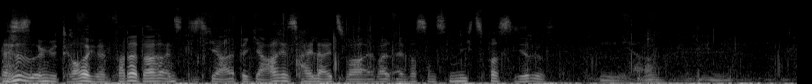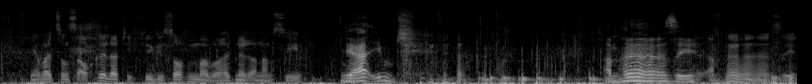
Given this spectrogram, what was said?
Es ist irgendwie traurig, wenn Vatertag eines des Jahr, der Jahreshighlights war, weil einfach sonst nichts passiert ist. Ja. Wir haben halt sonst auch relativ viel gesoffen, aber halt nicht an am See. Ja, eben. Am See Am See.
